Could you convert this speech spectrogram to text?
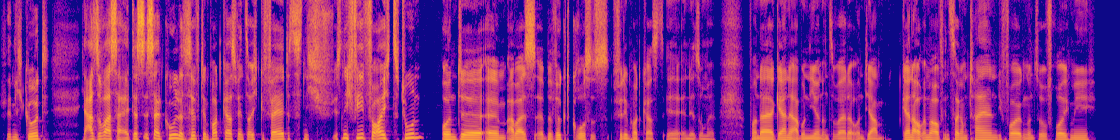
Finde ich gut. Ja, sowas halt. Das ist halt cool. Das hilft dem Podcast, wenn es euch gefällt. Das ist nicht, ist nicht viel für euch zu tun. Und äh, ähm, aber es äh, bewirkt Großes für den Podcast äh, in der Summe. Von daher gerne abonnieren und so weiter. Und ja, gerne auch immer auf Instagram teilen, die Folgen und so, freue ich mich.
